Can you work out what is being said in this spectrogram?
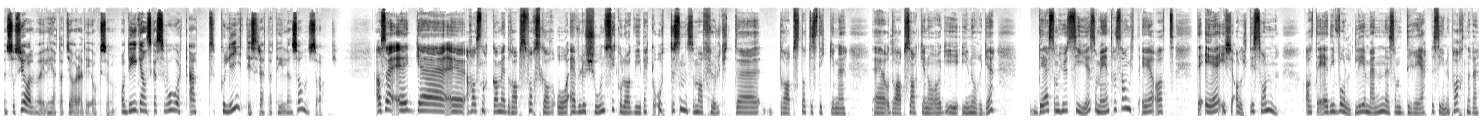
en social möjlighet att göra det också. Och det är ganska svårt att politiskt rätta till en sån sak. Altså, jeg eh, har snakket med drapsforsker og evolutionspsykolog Vibeke Ottesen, som har fulgt eh, drapsstatistikkene eh, og drapsakene også i, i Norge. Det som hun siger, som er interessant, er at det er ikke alltid sådan, at det er de voldelige mændene, som dræber sine partnere.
